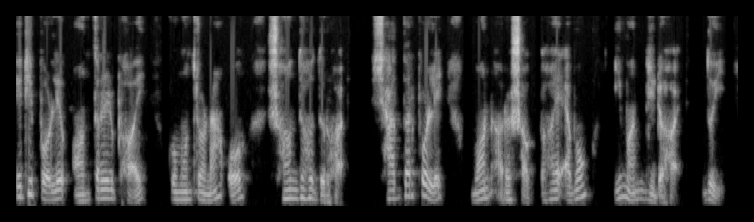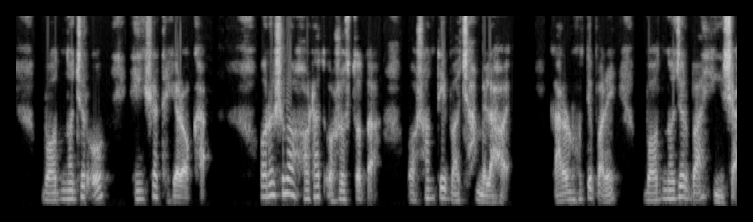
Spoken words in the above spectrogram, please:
এটি পড়লে অন্তরের ভয়, কুমন্ত্রণা ও সন্দেহ দূর হয়। সাতবার পড়লে মন আরও শক্ত হয় এবং ইমান দৃঢ় হয়। দুই, বদনজর ও হিংসা থেকে রক্ষা। অনেক সময় হঠাৎ অসুস্থতা, অশান্তি বা ঝামেলা হয়। কারণ হতে পারে বদনজর বা হিংসা।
